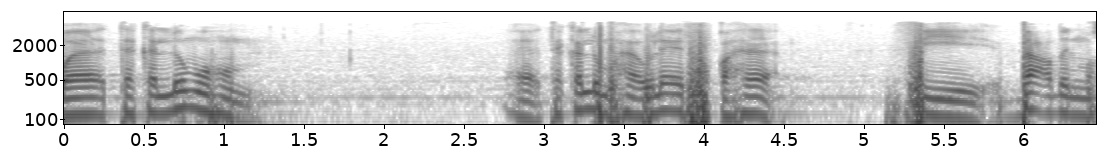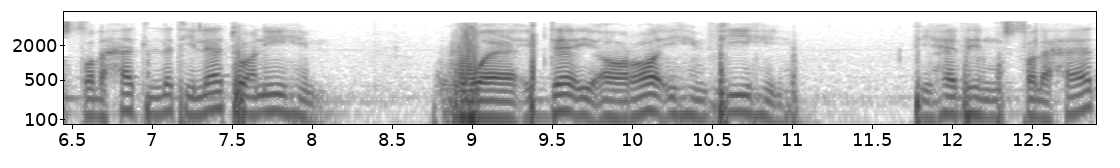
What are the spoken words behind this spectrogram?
وتكلمهم تكلم هؤلاء الفقهاء في بعض المصطلحات التي لا تعنيهم وإبداء آرائهم فيه في هذه المصطلحات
